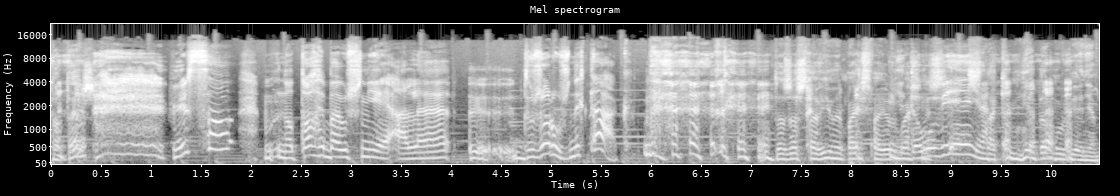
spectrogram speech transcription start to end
To też? Wiesz co? No to chyba już nie, ale y, dużo różnych tak. To zostawimy Państwa już właśnie z, z takim niedomówieniem.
